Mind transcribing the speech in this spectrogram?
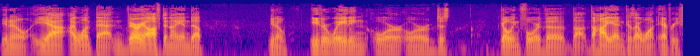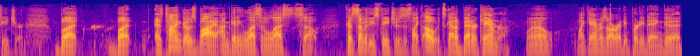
you know, yeah, I want that. And very often I end up, you know, either waiting or, or just going for the the, the high end because I want every feature. But but as time goes by, I'm getting less and less so because some of these features, it's like, oh, it's got a better camera. Well, my camera's already pretty dang good.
